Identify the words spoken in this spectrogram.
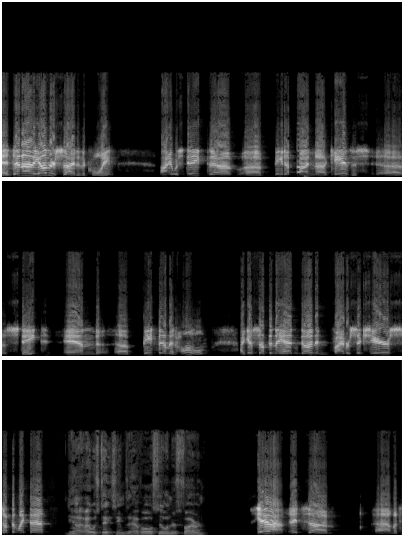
And then on the other side of the coin, Iowa State uh, uh, beat up on uh, Kansas uh, State and uh, beat them at home. I guess something they hadn't done in five or six years, something like that. Yeah, Iowa State seems to have all cylinders firing. Yeah, it's um, uh, let's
